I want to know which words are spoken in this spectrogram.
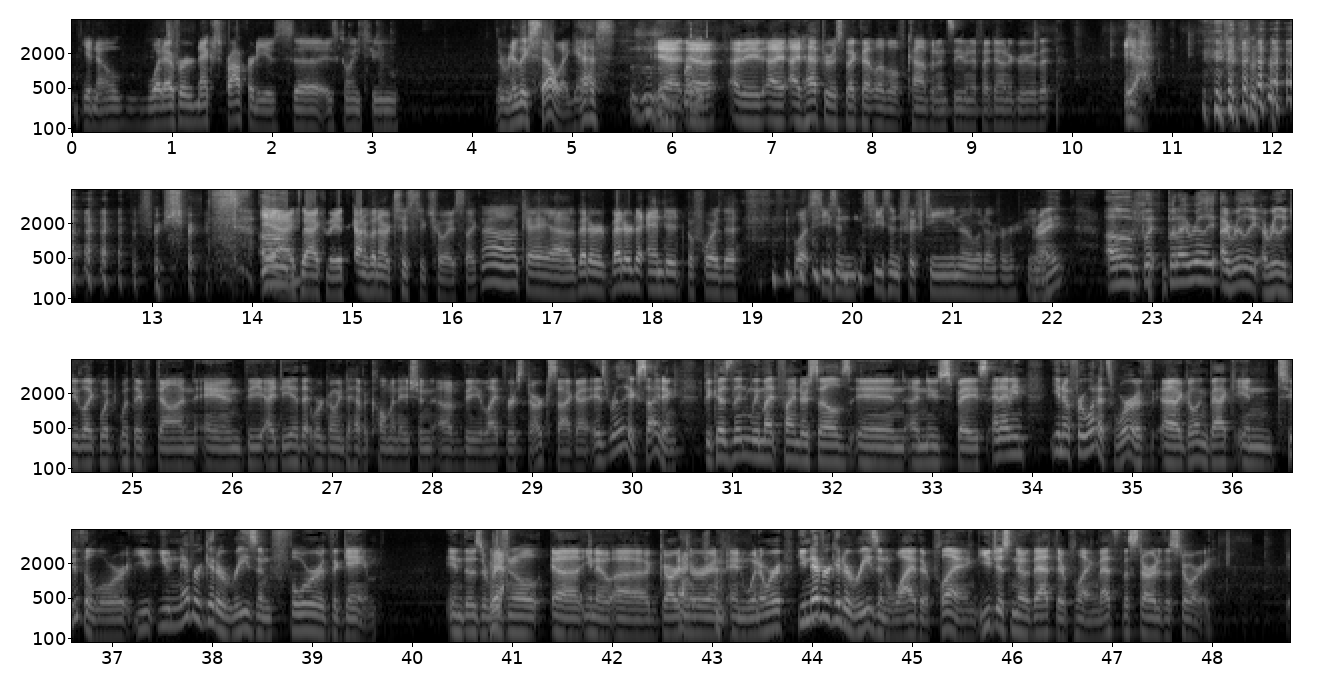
you know, whatever next property is uh, is going to really sell. I guess. Yeah, Right. no, I mean, I, I'd have to respect that level of confidence, even if I don't agree with it. Yeah. For sure. Yeah, Um, exactly. It's kind of an artistic choice. Like, oh, okay, uh, better better to end it before the what season season fifteen or whatever. you know? Uh, but but I really I really I really do like what what they've done and the idea that we're going to have a culmination of the Light vs Dark saga is really exciting because then we might find ourselves in a new space. And I mean you know for what it's worth uh, going back into the lore you you never get a reason for the game. In those original uh, you know uh, Gardener and, and Winnower you never get a reason why they're playing. You just know that they're playing. That's the start of the story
